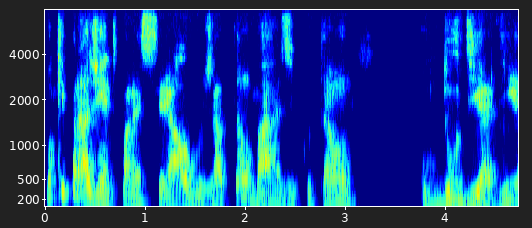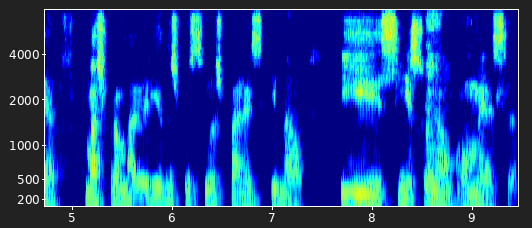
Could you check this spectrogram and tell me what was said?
o que para a gente parece ser algo já tão básico, tão do dia a dia, mas para a maioria das pessoas parece que não. E se isso não começa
